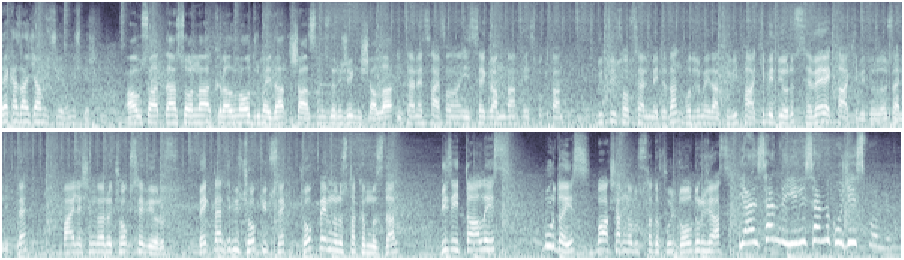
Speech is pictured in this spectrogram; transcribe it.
ve kazanacağımızı düşünüyorum 3-1. Ama bu saatten sonra kralına Odru Meydan şansımız dönecek inşallah. İnternet sayfalarından, Instagram'dan, Facebook'tan, bütün sosyal medyadan Hodri Meydan TV'yi takip ediyoruz. Severek takip ediyoruz özellikle. Paylaşımlarını çok seviyoruz. Beklentimiz çok yüksek. Çok memnunuz takımımızdan. Biz iddialıyız. Buradayız. Bu akşam da bu stadı full dolduracağız. Yani sen de yenilsen de Kocaeli Sporlu.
